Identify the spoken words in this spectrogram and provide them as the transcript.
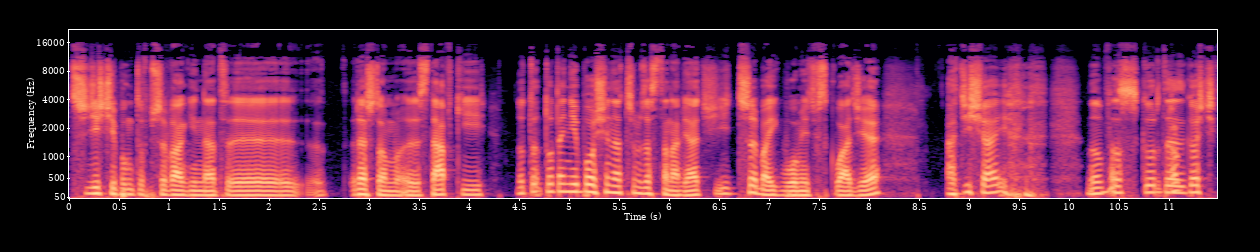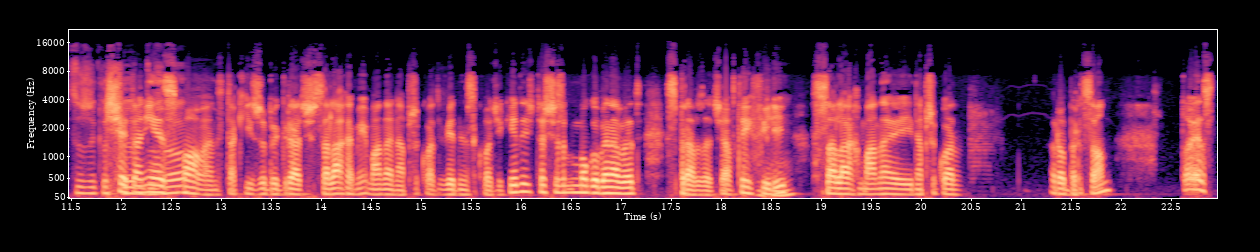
30 punktów przewagi nad y, resztą y, stawki. No to tutaj nie było się nad czym zastanawiać i trzeba ich było mieć w składzie. A dzisiaj, no was kurde, no, gości, którzy kosztują Dzisiaj to nie dużo... jest moment taki, żeby grać Salahem i Mane na przykład w jednym składzie. Kiedyś to się mogłoby nawet sprawdzać, a w tej chwili mhm. Salah, Mane i na przykład Robertson to jest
